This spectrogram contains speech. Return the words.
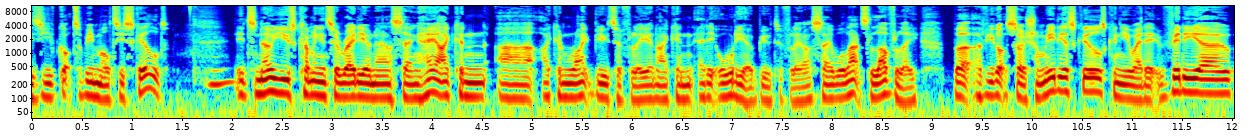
is you've got to be multi skilled. Mm. It's no use coming into radio now saying, "Hey, I can uh, I can write beautifully and I can edit audio beautifully." I'll say, "Well, that's lovely, but have you got social media skills? Can you edit video?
